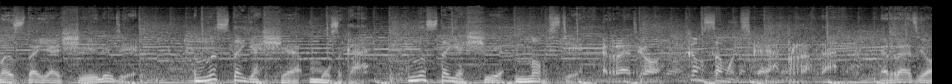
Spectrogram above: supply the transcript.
Настоящие люди. Настоящая музыка. Настоящие новости. Радио «Комсомольская правда». Радио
